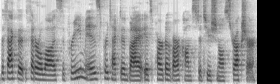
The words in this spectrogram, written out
the fact that federal law is supreme is protected by it's part of our constitutional structure.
